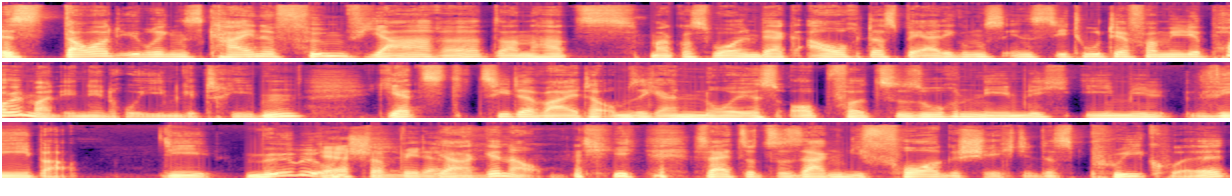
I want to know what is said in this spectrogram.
Es dauert übrigens keine fünf Jahre, dann hat Markus Wollenberg auch das Beerdigungsinstitut der Familie Pollmann in den Ruin getrieben. Jetzt zieht er weiter, um sich ein neues Opfer zu suchen, nämlich Emil Weber. Die Möbel Der und, schon wieder. Ja, genau. Die seid sozusagen die Vorgeschichte, das Prequel.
